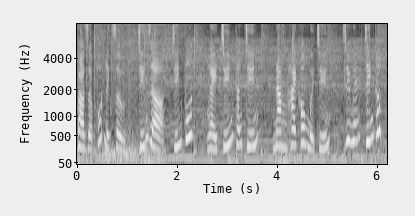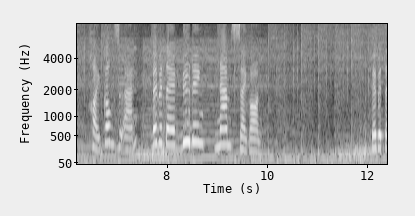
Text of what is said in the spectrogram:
Vào giờ phút lịch sử 9 giờ 9 phút ngày 9 tháng 9 năm 2019, Duy Nguyễn chính thức khởi công dự án BBT Building Nam Sài Gòn. BBT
